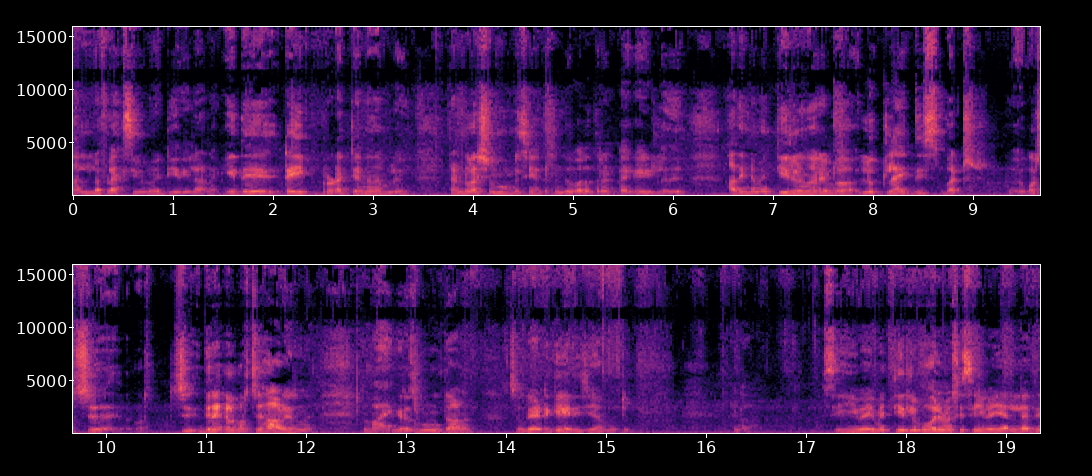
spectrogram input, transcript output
നല്ല ഫ്ലെക്സിബിൾ മെറ്റീരിയലാണ് ഇത് ടൈപ്പ് പ്രൊഡക്റ്റ് തന്നെ നമ്മൾ രണ്ട് വർഷം മുമ്പ് ചെയ്തിട്ടുണ്ട്. ഇതുപോലെ ത്രെഡൊക്കെ ആയിട്ടുള്ളത്. അതിന്റെ മെറ്റീരിയൽ എന്ന് പറയുമ്പോൾ ലുക്ക് ലൈക്ക് ദിസ് ബട്ട് കുറച്ച് കുറച്ച് ഇതിനേക്കാൾ കുറച്ച് ഹാർഡ് ആയിരുന്നു. ഇത് ഭയങ്കര സ്മൂത്താണ് സുഖമായിട്ട് ക്യാരി ചെയ്യാൻ പറ്റും. ഉണ്ടോ സി വൈ മെറ്റീരിയൽ പോലെ പക്ഷെ സി വൈ അല്ല ഇത്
